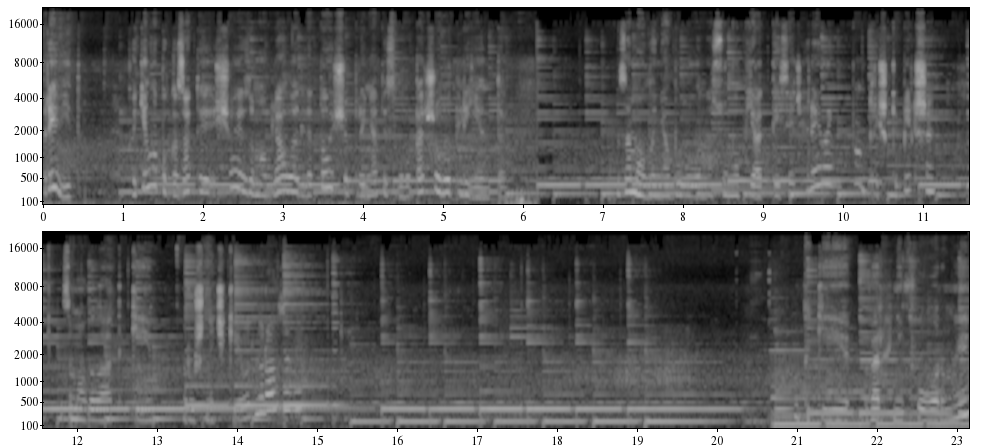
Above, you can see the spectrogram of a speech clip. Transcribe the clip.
Привіт! Хотіла показати, що я замовляла для того, щоб прийняти свого першого клієнта. Замовлення було на суму 5 тисяч гривень, ну трішки більше. Замовила такі рушнички одноразові. Такі верхні форми,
